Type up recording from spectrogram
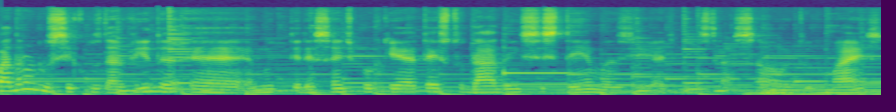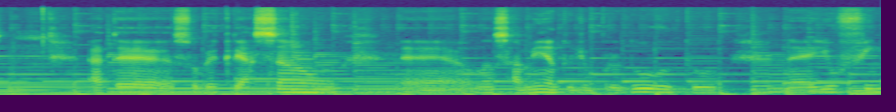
padrão dos ciclos da vida é, é, muito interessante porque é até estudado em sistemas de administração e tudo mais, até sobre a criação, é, o lançamento de um produto né, e o fim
